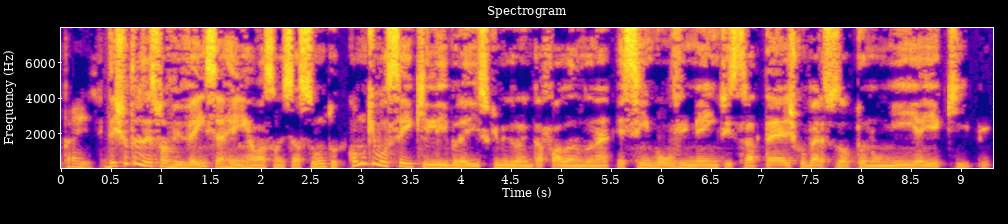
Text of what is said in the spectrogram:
para isso. Deixa eu trazer sua vivência, Rei, em relação a esse assunto. Como que você equilibra isso que o Migrone está falando, né? Esse envolvimento estratégico versus autonomia e equipe.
